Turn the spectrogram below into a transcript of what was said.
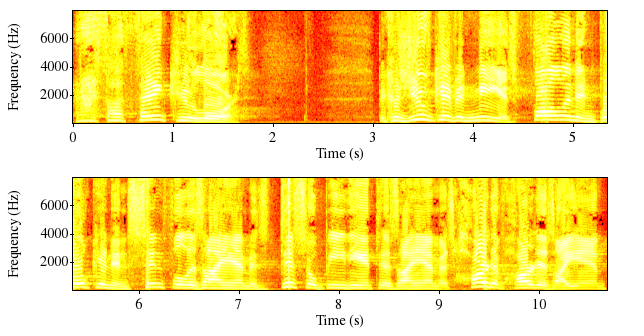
And I thought, thank you, Lord. Because you've given me, as fallen and broken and sinful as I am, as disobedient as I am, as hard of heart as I am,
